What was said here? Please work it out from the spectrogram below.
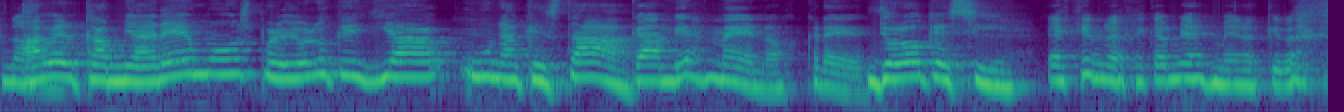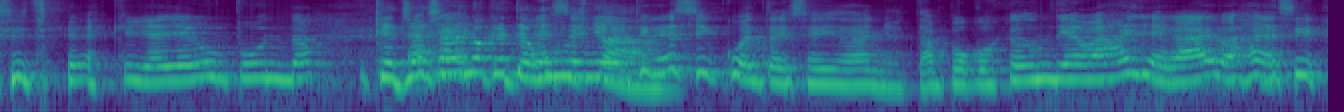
no, no. A ver, cambiaremos, pero yo creo que ya una que está. Cambias menos, ¿crees? Yo creo que sí. Es que no es que cambies menos, quiero decirte, es que ya llega un punto. Que ya Es sabes lo que te El gusta. señor tiene 56 años, tampoco es que un día vas a llegar y vas a decir,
